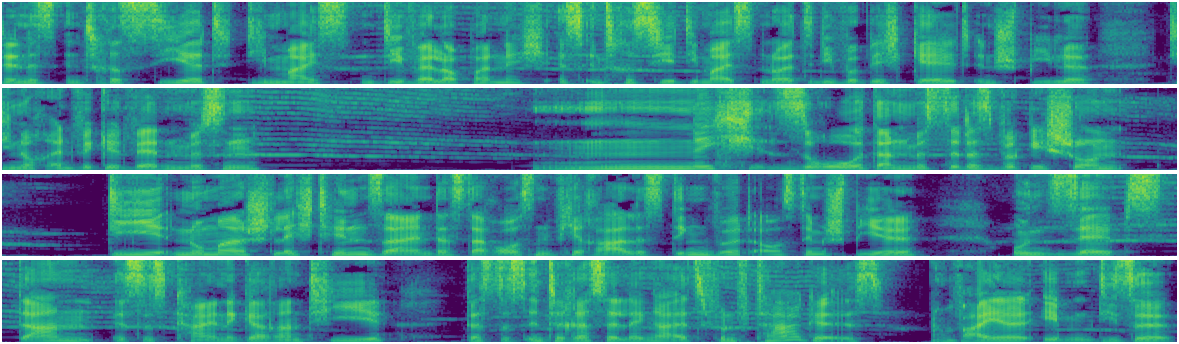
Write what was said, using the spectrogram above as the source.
Denn es interessiert die meisten Developer nicht. Es interessiert die meisten Leute, die wirklich Geld in Spiele, die noch entwickelt werden müssen, nicht so. Dann müsste das wirklich schon die Nummer schlechthin sein, dass daraus ein virales Ding wird aus dem Spiel. Und selbst dann ist es keine Garantie, dass das Interesse länger als fünf Tage ist. Weil eben diese,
